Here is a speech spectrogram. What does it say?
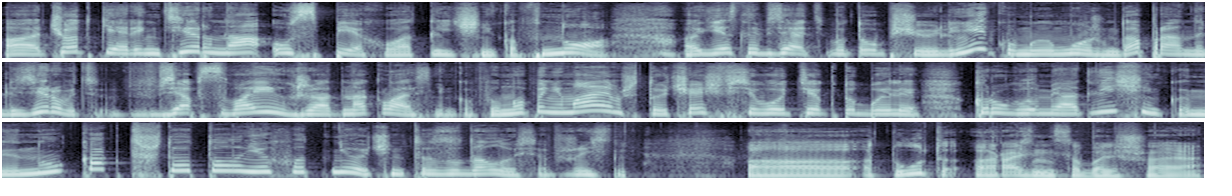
э, четкий ориентир на успех у отличников. Но э, если взять вот общую линейку, мы можем, да, проанализировать, взяв своих же одноклассников, и мы понимаем, что чаще всего те, кто были круглыми отличниками, ну, как-то что-то у них вот не очень-то задалось в жизни. А, Тут разница большая.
